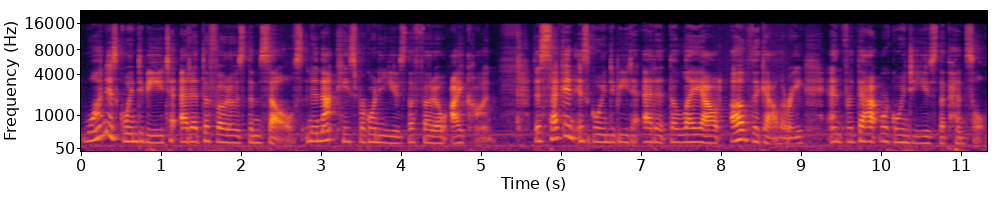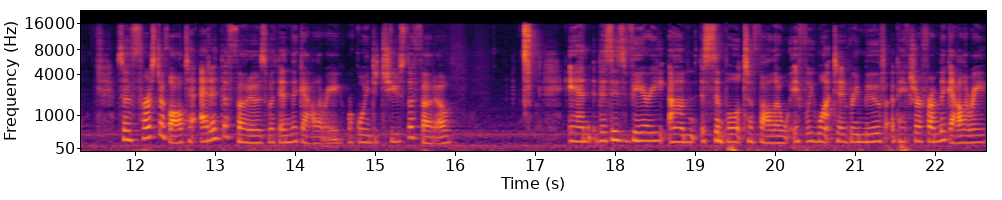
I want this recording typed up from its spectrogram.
One is going to be to edit the photos themselves. And in that case, we're going to use the photo icon. The second is going to be to edit the layout of the gallery. And for that, we're going to use the pencil. So first of all, to edit the photos within the gallery, we're going to choose the photo and this is very um, simple to follow. If we want to remove a picture from the gallery,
